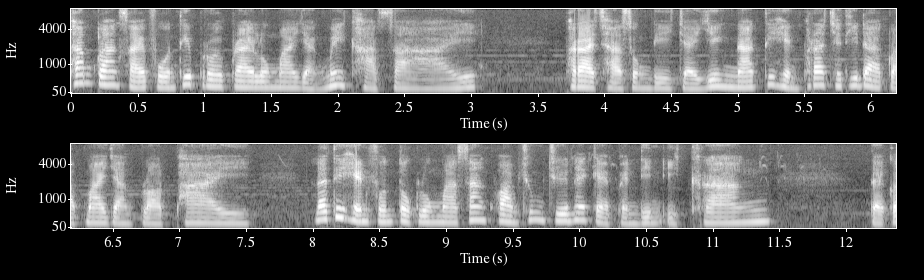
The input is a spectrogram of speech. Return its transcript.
ท่ามกลางสายฝนที่โปรยปลายลงมาอย่างไม่ขาดสาย พระราชาทรงดีใจยิ่งนักที่เห็นพระราชธิดากลับมาอย่างปลอดภัย และที่เห็นฝนตกลงมาสร้างความชุ่มชื้นให้แก่แผ่นดินอีกครั้ง แต่ก็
